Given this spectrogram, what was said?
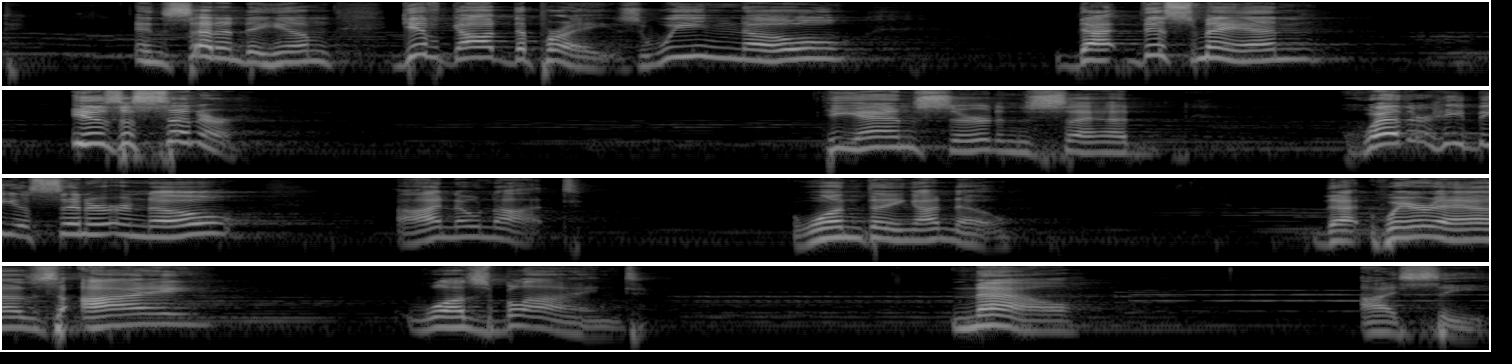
and said unto him, Give God the praise. We know that this man is a sinner. He answered and said, Whether he be a sinner or no, I know not. One thing I know that whereas I was blind, now I see.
